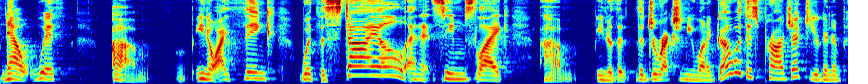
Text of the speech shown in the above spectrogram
Now, with um, you know, I think with the style, and it seems like um, you know the, the direction you want to go with this project you're going to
